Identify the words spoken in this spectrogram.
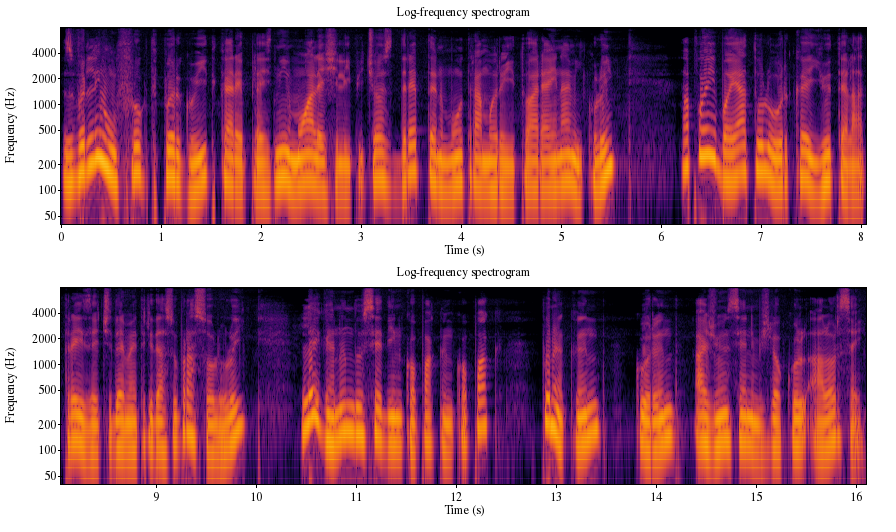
zvârli un fruct pârguit care plezni moale și lipicios drept în mutra mărâitoare a inamicului, apoi băiatul urcă iute la 30 de metri deasupra solului, legănându-se din copac în copac, până când, Curând ajunse în mijlocul alor săi.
